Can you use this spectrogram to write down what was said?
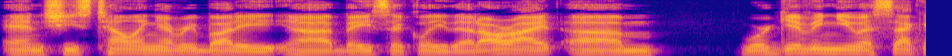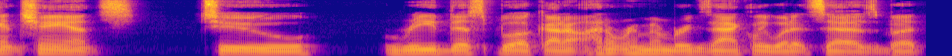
and she's telling everybody uh, basically that, all right, um, we're giving you a second chance to read this book. I don't, I don't remember exactly what it says, but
